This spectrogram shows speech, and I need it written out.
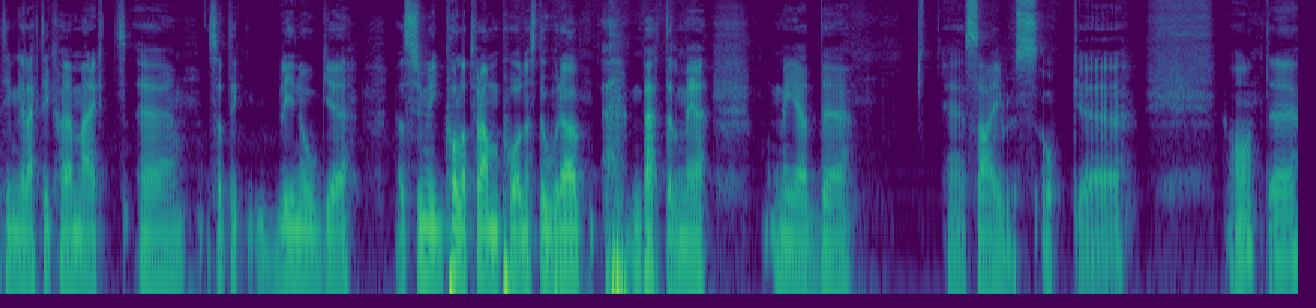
Team Galactic har jag märkt. Så att det blir nog, alltså, jag har kollat fram på den stora battle med, med Eh, Cyrus och eh, ja, det,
